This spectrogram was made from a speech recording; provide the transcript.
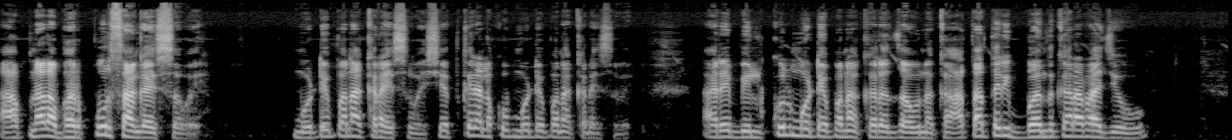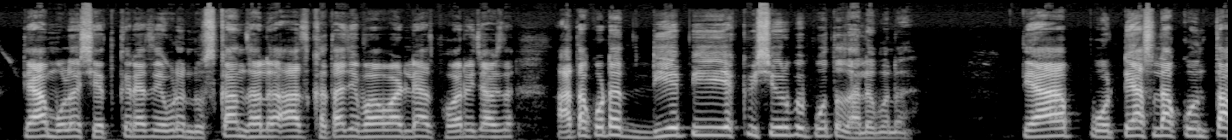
आपणाला भरपूर सांगायची सवय. मोठेपणा करायची सवय. शेतकऱ्याला खूप मोठेपणा करायची सवय. अरे बिलकुल मोठेपणा करत जाऊ नका. आता तरी बंद करा राजे हो. त्यामुळं शेतकऱ्याचं एवढं नुकसान झालं. आज खताचे भाव वाढले आज फवारणीचे औषध आता कुठं डी ए पी एकवीसशे रुपये पोतं झालं म्हणं. त्या पोट्यासला कोणता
